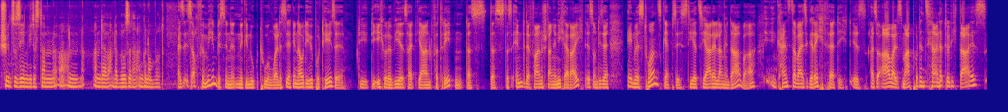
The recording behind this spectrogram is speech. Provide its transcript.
schön zu sehen, wie das dann an, an, der, an der Börse dann angenommen wird. Also ist auch für mich ein bisschen eine Genugtuung, weil das ist ja genau die Hypothese, die, die ich oder wir seit Jahren vertreten, dass, dass das Ende der Fahnenstange nicht erreicht ist und diese Investorenskepsis, die jetzt jahrelange da war, in keinster Weise gerechtfertigt ist. Also A, weil das Marktpotenzial natürlich da ist,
